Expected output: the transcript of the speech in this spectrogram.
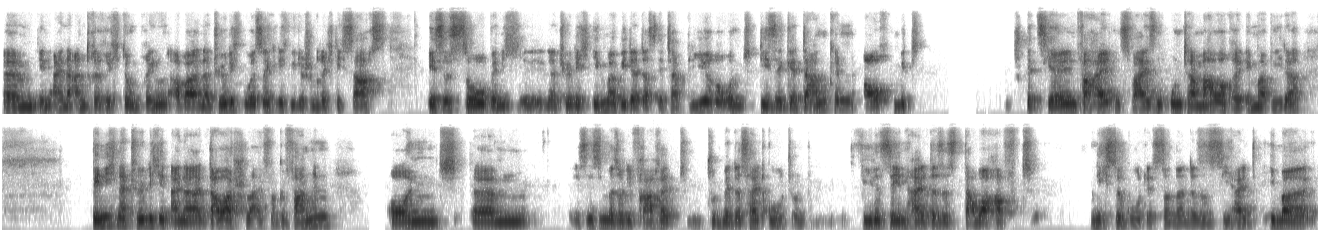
in eine andere Richtung bringen. Aber natürlich ursächlich, wie du schon richtig sagst, ist es so, wenn ich äh, natürlich immer wieder das etabliere und diese Gedanken auch mit speziellen Verhaltensweisen untermauere immer wieder, bin ich natürlich in einer Dauerschleife gefangen und ähm, es ist immer so die Frage, tut mir das halt gut? Und viele sehen halt, dass es dauerhaft nicht so gut ist, sondern dass es sie halt immer,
